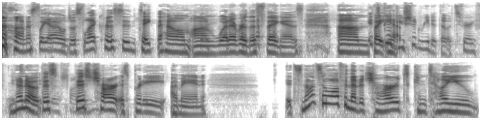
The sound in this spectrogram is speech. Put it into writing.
Honestly, I will just let Kristen take the helm on whatever this thing is. Um, It's but good. yeah, You should read it though. It's very. It's no, no. This this chart is pretty. I mean, it's not so often that a chart can tell you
